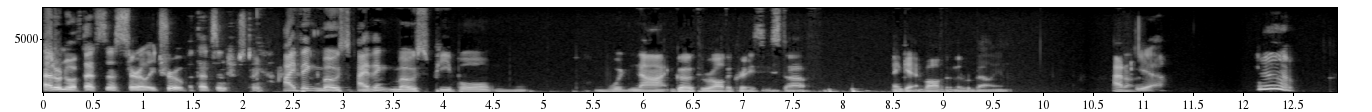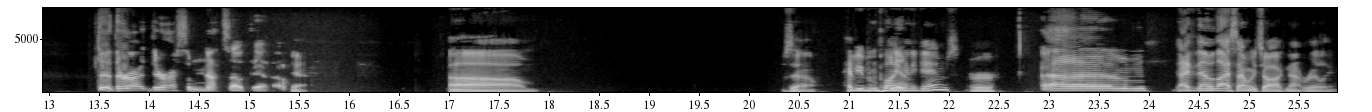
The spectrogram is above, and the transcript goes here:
I don't know if that's necessarily true, but that's interesting. I think most I think most people would not go through all the crazy stuff and get involved in the rebellion. I don't Yeah. Yeah. There, there are there are some nuts out there though. Yeah. Um so have you been playing Yeah. any games or Um, I know last time we talked not really.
